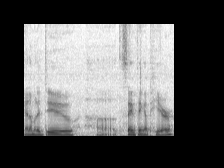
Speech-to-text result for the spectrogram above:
and I'm going to do uh, the same thing up here.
